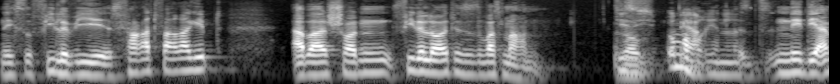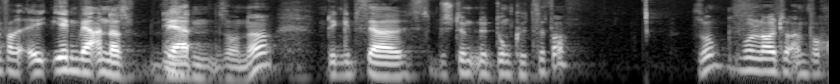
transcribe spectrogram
nicht so viele, wie es Fahrradfahrer gibt, aber schon viele Leute, die sowas machen. Die so, sich umoperieren lassen. Nee, die einfach äh, irgendwer anders werden. So, ne? Den gibt es ja bestimmt eine Dunkelziffer. So, wo Leute einfach.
